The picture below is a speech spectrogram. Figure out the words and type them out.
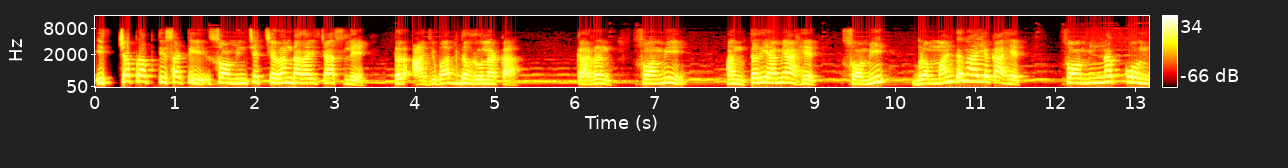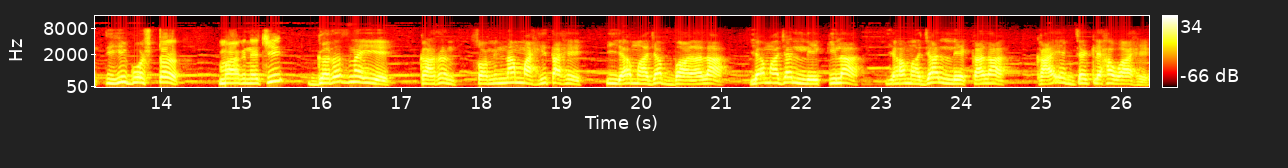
इच्छा प्राप्तीसाठी स्वामींचे चरण धरायचे असले तर अजिबात धरू नका. कारण स्वामी अंतर्यामी आहेत. स्वामी ब्रह्मांड नायक आहेत. स्वामींना कोणतीही गोष्ट मागण्याची गरज नाहीये. कारण स्वामींना माहीत आहे की या माझ्या बाळाला या माझ्या लेकीला या माझ्या लेकाला काय एक्झॅक्टली हवं आहे.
